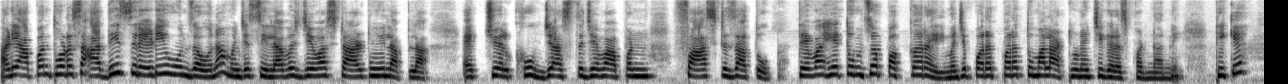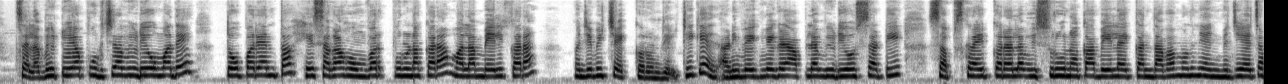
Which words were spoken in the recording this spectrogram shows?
आणि आपण थोडंसं आधीच रेडी होऊन जाऊ ना. म्हणजे सिलेबस जेव्हा स्टार्ट होईल आपला ऍक्च्युअल खूप जास्त जेव्हा आपण फास्ट जातो तेव्हा हे तुमचं पक्क राहील. म्हणजे परत परत तुम्हाला आठवण्याची गरज पडणार नाही. ठीक आहे? चला भेटूया पुढच्या व्हिडिओमध्ये तोपर्यंत हे सगळं होमवर्क पूर्ण करा. मला मेल करा. म्हणजे मी चेक करून देईल. ठीक आहे? आणि वेगवेगळ्या आपल्या व्हिडिओसाठी सबस्क्राईब करायला विसरू नका बेल ऐकन दाबा. म्हणून म्हणजे याच्या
